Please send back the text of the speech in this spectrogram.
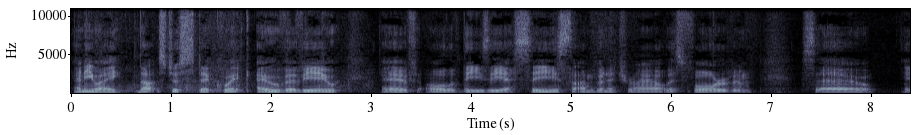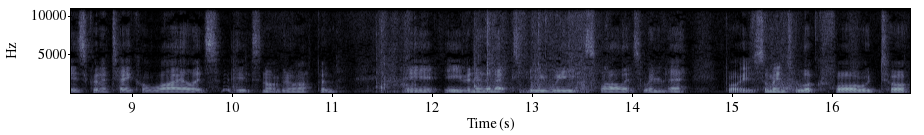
Anyway, that's just a quick overview of all of these ESCs that I'm going to try out. There's four of them. So it's going to take a while. It's it's not going to happen even in the next few weeks while it's winter, but it's something to look forward to.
